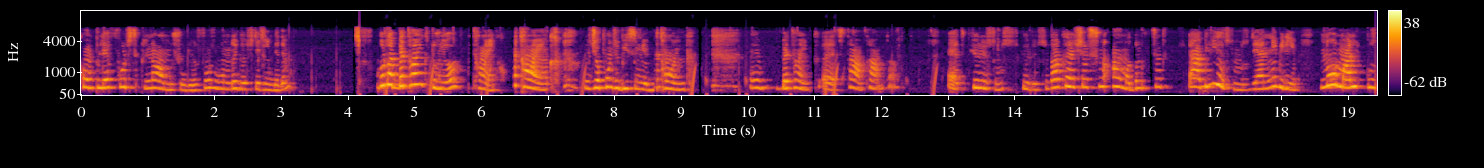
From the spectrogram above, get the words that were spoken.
komple full screen'i almış oluyorsunuz. Bunu da göstereyim dedim. Burada Betank duruyor. Betank. Betank. Japonca bir isim değil. Betank. Betank. Evet. Tamam tamam tamam. Evet görüyorsunuz. Görüyorsunuz. Arkadaşlar şunu almadım. Çünkü ya biliyorsunuz yani ne bileyim. Normal bu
